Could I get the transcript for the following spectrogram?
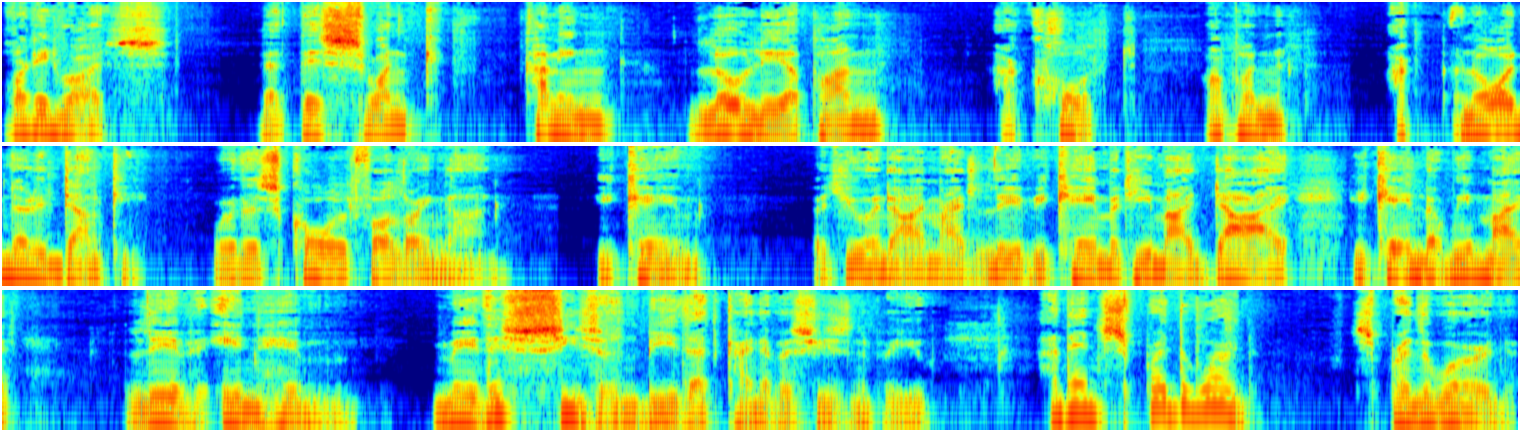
what it was that this one coming lowly upon a colt, upon a, an ordinary donkey with his colt following on. He came that you and I might live. He came that he might die. He came that we might live in him. May this season be that kind of a season for you. And then spread the word. Spread the word.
